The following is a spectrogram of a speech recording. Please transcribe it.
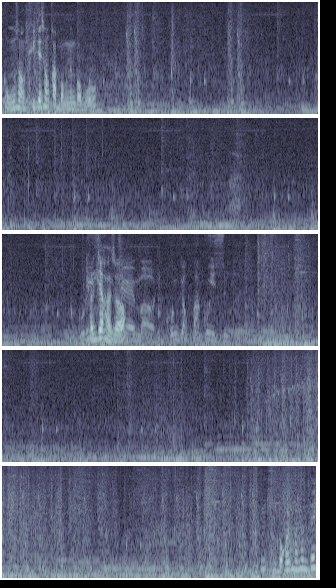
공성 귀대 성과 먹는 거고. 견제 가죠. 공격받고 있습니다. 음, 먹을만한데?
